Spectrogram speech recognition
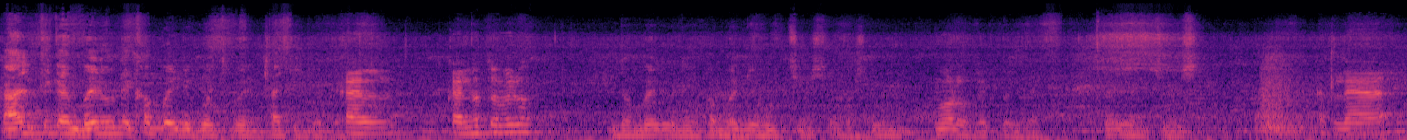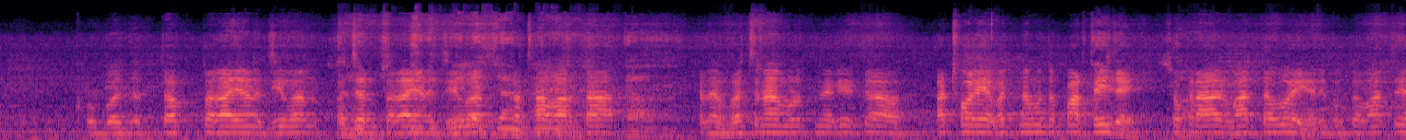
કાલથી કઈ મળ્યું નહીં ખબર નહીં ગોચ કોઈ થાકી ગયો કાલ કાલ નતું મળ્યું? ન મળ્યું નહીં ખબર નહીં હું ચીજ છે શું મોડું. એટલે ખૂબ જ તપપરાયણ જીવન ભજન પરાયણ જીવન કથા વાર્તા અને વચનામૃત ને કંઈક અઠવાડિયે વચનામૃત પાઠ થઈ જાય. છોકરા આવે વાંચતા હોય હરિભક્તો વાંચે.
